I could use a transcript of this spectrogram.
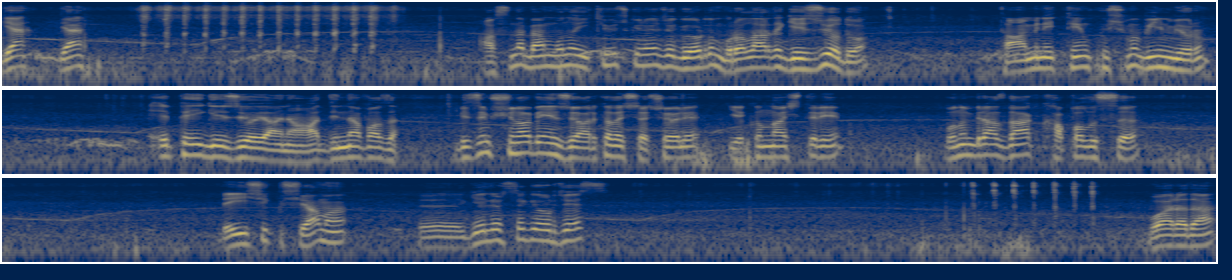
Gel, gel. Aslında ben bunu 2-3 gün önce gördüm. Buralarda geziyordu. Tahmin ettiğim kuş mu bilmiyorum. Epey geziyor yani haddinden fazla. Bizim şuna benziyor arkadaşlar. Şöyle yakınlaştırayım. Bunun biraz daha kapalısı. Değişik bir şey ama e, gelirse göreceğiz. Bu arada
